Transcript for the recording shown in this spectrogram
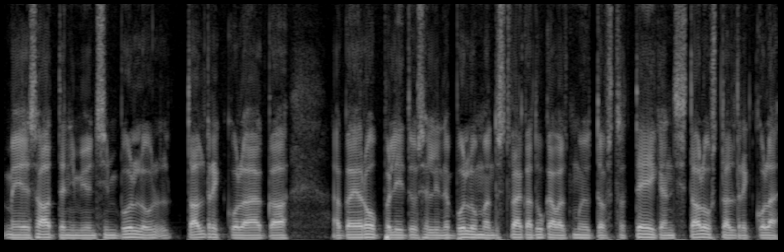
meie saate nimi on siin Põllult taldrikule, aga aga Euroopa Liidu selline põllumajandust väga tugevalt mõjutav strateegia on siis talustaldrikule,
